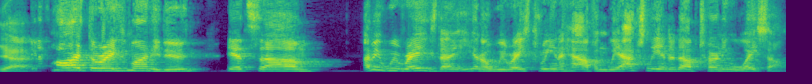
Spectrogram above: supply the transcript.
Yeah, it's hard to raise money, dude. It's um, I mean, we raised, uh, you know, we raised three and a half, and we actually ended up turning away some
